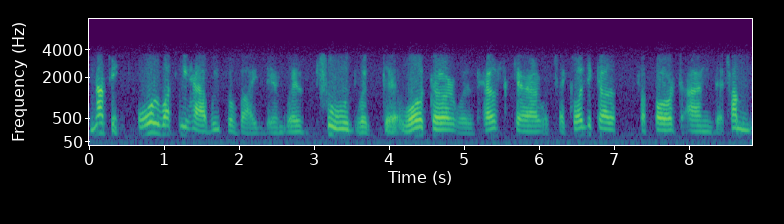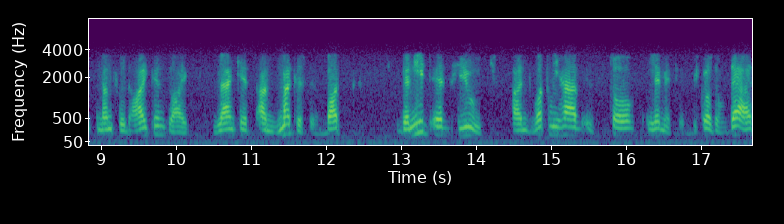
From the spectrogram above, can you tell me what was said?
nothing. All what we have, we provide them with food, with uh, water, with health care, with psychological support, and some non-food items like blankets and mattresses. But the need is huge, and what we have is so limited. Because of that,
